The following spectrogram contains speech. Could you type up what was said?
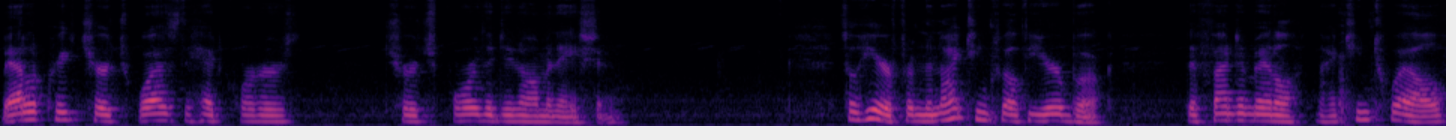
Battle Creek Church was the headquarters church for the denomination. So here, from the 1912 yearbook, the fundamental 1912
